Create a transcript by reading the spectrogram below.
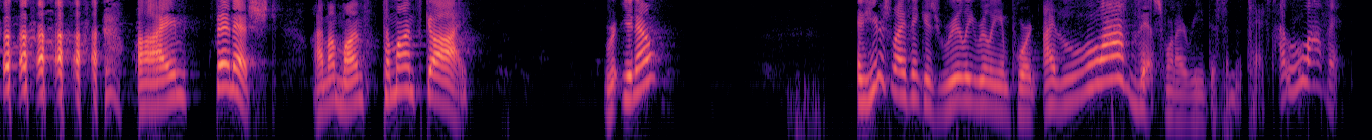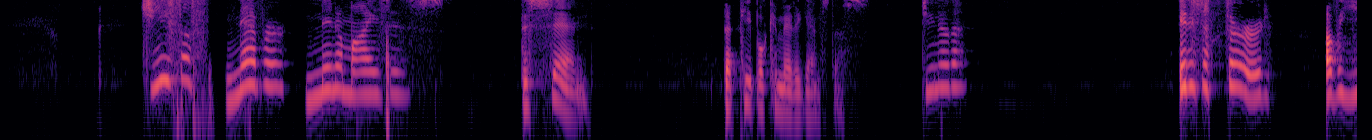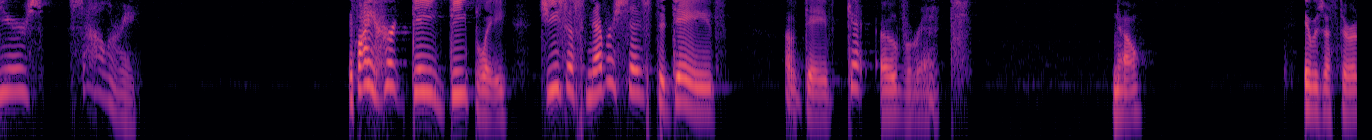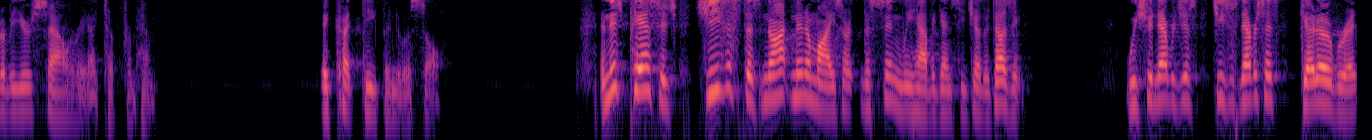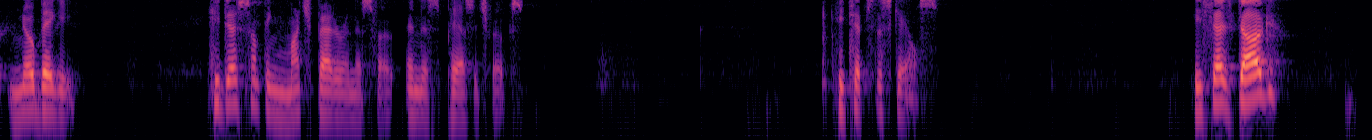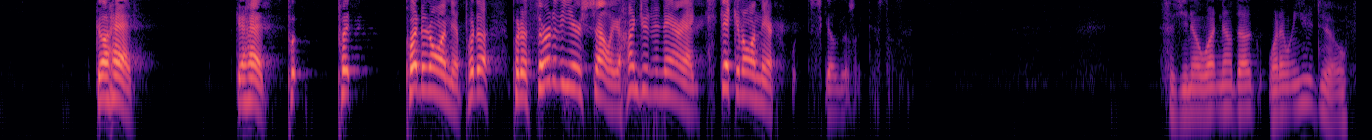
I'm finished. I'm a month to month guy. You know? And here's what I think is really, really important. I love this when I read this in the text. I love it. Jesus never minimizes the sin that people commit against us. Do you know that? It is a third of a year's salary. If I hurt Dave deeply, Jesus never says to Dave, Oh, Dave, get over it. No. It was a third of a year's salary I took from him. It cut deep into his soul. In this passage, Jesus does not minimize our, the sin we have against each other, does he? We should never just, Jesus never says, get over it, no biggie. He does something much better in this, in this passage, folks. He tips the scales. He says, Doug, go ahead. Go ahead. Put, put, put it on there. Put a, put a third of the year's salary, 100 denarii, stick it on there. The scale goes like this. He says, You know what now, Doug? What I want you to do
